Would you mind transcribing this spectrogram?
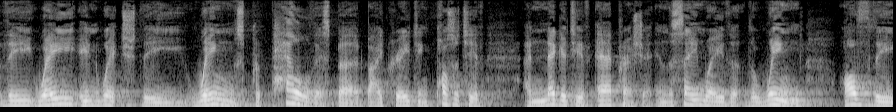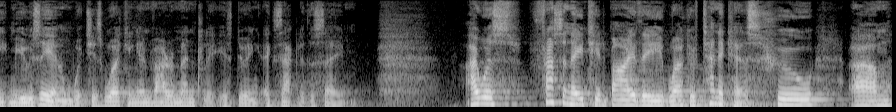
the way in which the wings propel this bird by creating positive and negative air pressure, in the same way that the wing of the museum, which is working environmentally, is doing exactly the same. I was fascinated by the work of Tennekes, who, um,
